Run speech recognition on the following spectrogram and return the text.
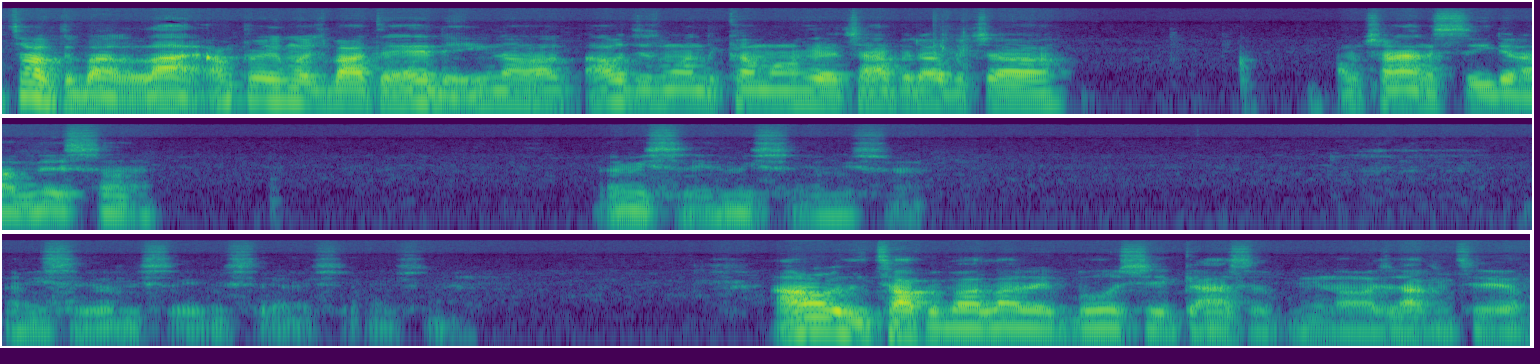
we talked about a lot. I'm pretty much about to end it. You know, I, I just wanted to come on here, chop it up with y'all. I'm trying to see that I missed something. Let me see. Let me see. Let me see. Let me see. Let me see. Let me see. Let me see. Let me see. I don't really talk about a lot of that bullshit gossip, you know, as y'all can tell.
